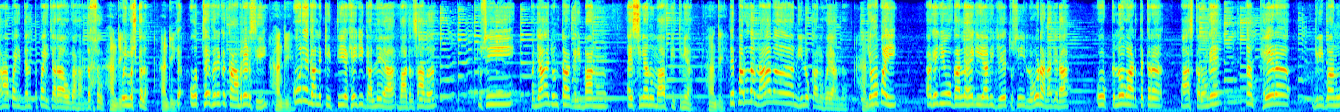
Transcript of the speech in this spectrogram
ਹਾਂ ਭਾਈ ਦਲਿਤ ਭਾਈਚਾਰਾ ਆਊਗਾ ਹਾਂ ਦੱਸੋ ਹਾਂਜੀ। ਕੋਈ ਮੁਸ਼ਕਲ? ਹਾਂਜੀ। ਤੇ ਉੱਥੇ ਫਿਰ ਇੱਕ ਕਾਮਰੇਡ ਸੀ। ਹਾਂਜੀ। ਉਹਨੇ ਗੱਲ ਕੀਤੀ ਅਖੇ ਜੀ ਗੱਲ ਇਹ ਆ ਬਾਦਲ ਸਾਹਿਬ ਤੁਸੀਂ 50 ਯੂਨਿਟਾਂ ਗਰੀਬਾਂ ਨੂੰ ਐਸੀਆਂ ਨੂੰ ਮਾਫ ਕੀਤੀਆਂ। ਹਾਂਜੀ। ਤੇ ਪਰ ਉਹਦਾ ਲਾਭ ਨਹੀਂ ਲੋਕਾਂ ਨੂੰ ਹੋਇਆ ਉਹਨਾਂ ਹਾਂਜੀ। ਕਿਉਂ ਭਾਈ? ਅਖੇ ਜੀ ਉਹ ਗੱਲ ਹੈਗੀ ਆ ਵੀ ਜੇ ਤੁਸੀਂ ਲੋਡ ਆ ਨਾ ਜਿਹੜਾ ਉਹ ਕਿਲੋਵਾਟ ਤੱਕ ਪਾਸ ਕਰੋਗੇ ਤਾਂ ਫਿਰ ਗਰੀਬਾਂ ਨੂੰ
